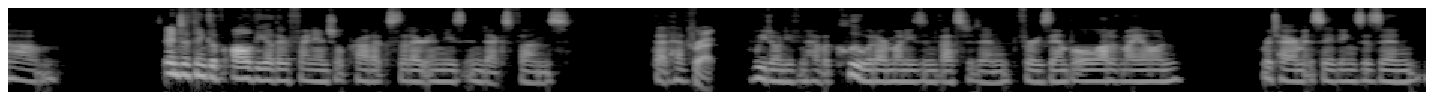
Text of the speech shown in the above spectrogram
Um, and to think of all the other financial products that are in these index funds that have correct. We don't even have a clue what our money's invested in. For example, a lot of my own retirement savings is in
